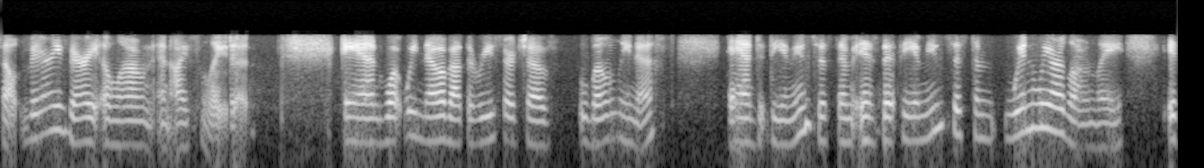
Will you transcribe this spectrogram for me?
felt very, very alone and isolated. And what we know about the research of loneliness and the immune system is that the immune system, when we are lonely, it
